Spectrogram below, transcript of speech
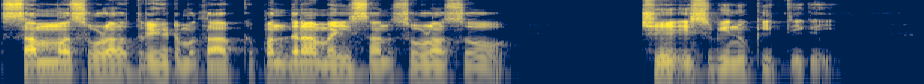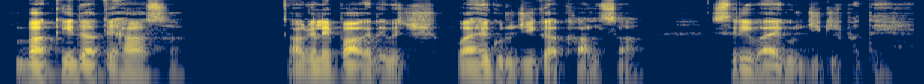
ਸੰਮਤ 1663 ਮੁਤਾਬਕ 15 ਮਈ ਸਨ 1606 ਈਸਵੀ ਨੂੰ ਕੀਤੀ ਗਈ। ਬਾਕੀ ਦਾ ਇਤਿਹਾਸ ਅਗਲੇ ਭਾਗ ਦੇ ਵਿੱਚ ਵਾਹਿਗੁਰੂ ਜੀ ਕਾ ਖਾਲਸਾ, ਸ੍ਰੀ ਵਾਹਿਗੁਰੂ ਜੀ ਕੀ ਫਤਿਹ।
